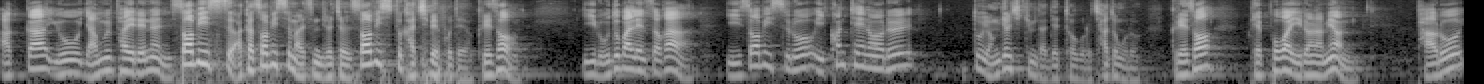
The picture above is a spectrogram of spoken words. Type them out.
아까 요 야물 파일에는 서비스 아까 서비스 말씀드렸죠. 서비스도 같이 배포돼요. 그래서 이 로드 밸런서가 이 서비스로 이 컨테이너를 또 연결시킵니다. 네트워크로 자동으로. 그래서 배포가 일어나면 바로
